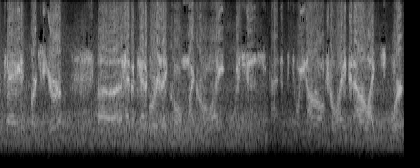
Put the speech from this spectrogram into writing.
UK and parts of Europe uh, have a category they call microlight, which is kind of between our ultralight and our light sport.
